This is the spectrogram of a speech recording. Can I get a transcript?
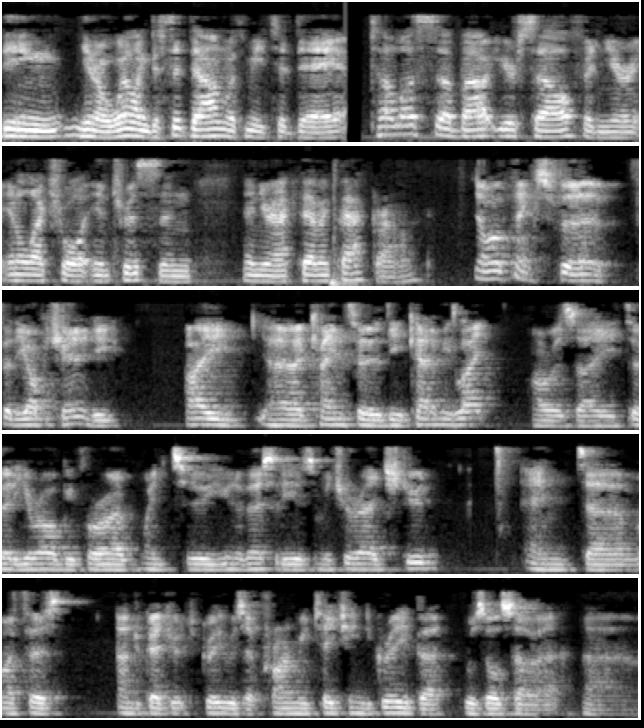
being, you know, willing to sit down with me today tell us about yourself and your intellectual interests and, and your academic background. Oh, well, thanks for, for the opportunity. I uh, came to the academy late. I was a 30 year old before I went to university as a mature age student. And uh, my first undergraduate degree was a primary teaching degree, but was also a, uh,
